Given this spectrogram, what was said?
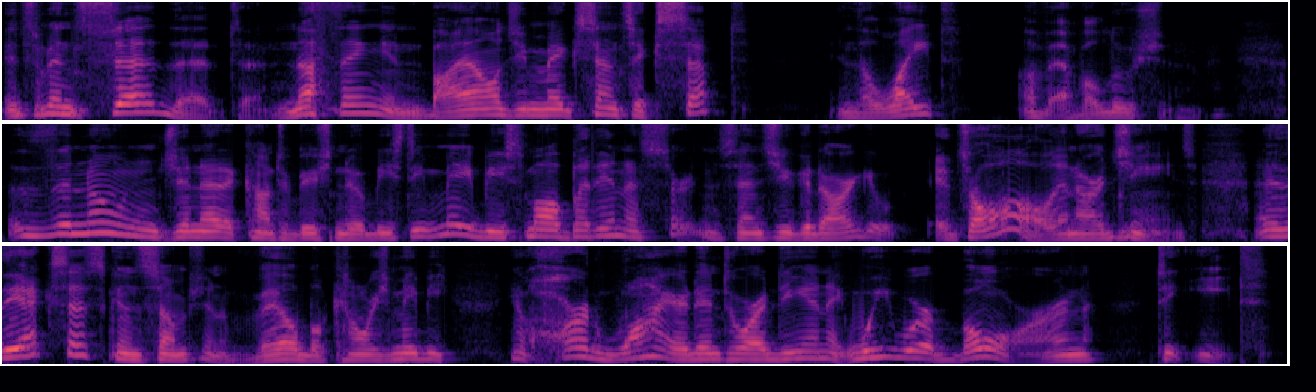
It's been said that uh, nothing in biology makes sense except in the light of evolution. The known genetic contribution to obesity may be small, but in a certain sense you could argue it's all in our genes. The excess consumption of available calories may be you know, hardwired into our DNA. We were born to eat.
